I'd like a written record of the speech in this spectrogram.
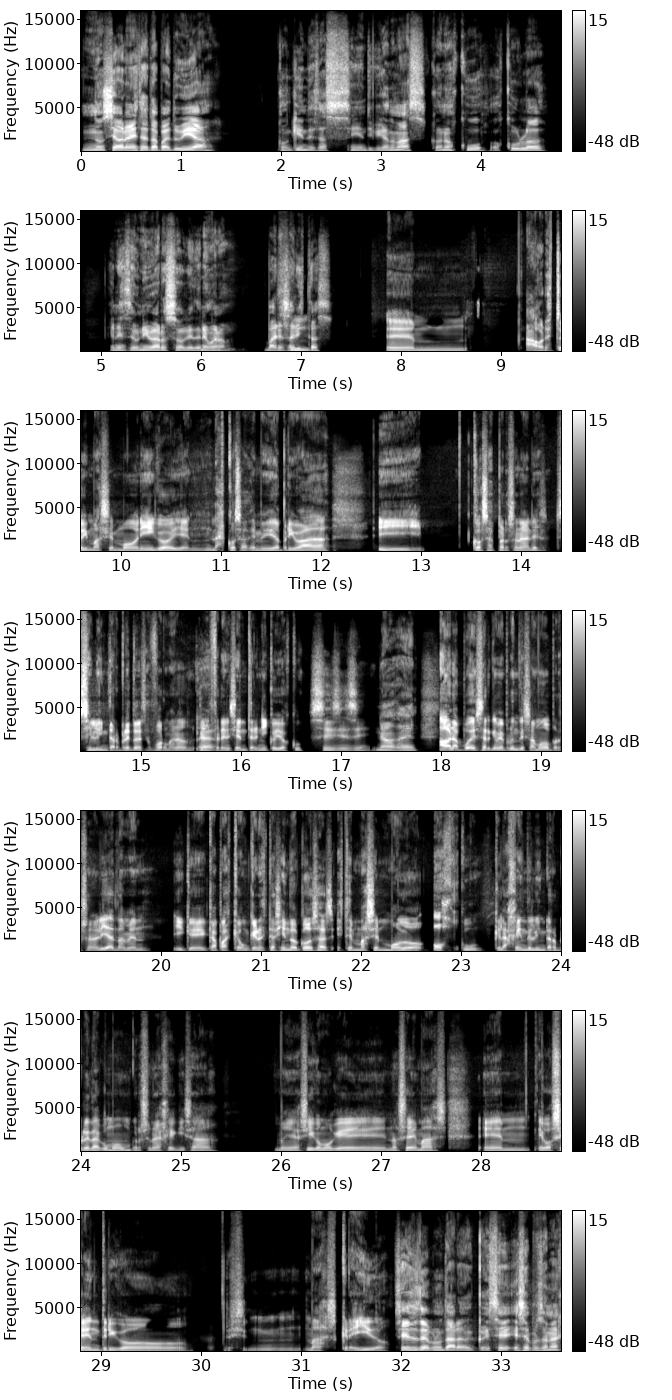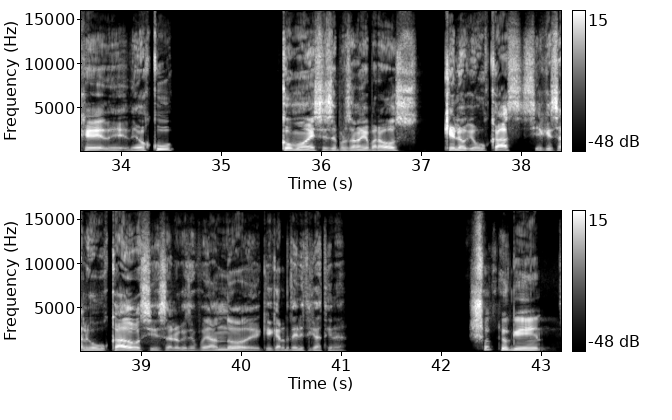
No sé ahora en esta etapa de tu vida con quién te estás identificando más, con Oscu, Oscurlo, en este universo que tenés, bueno, varias Mm. aristas. Em, ahora estoy más en modo Nico y en las cosas de mi vida privada y cosas personales. Si lo interpreto de esa forma, ¿no? La Claro. diferencia entre Nico y Oscu. Sí, sí, sí. No, también. Ahora, puede ser que me preguntes a modo personalidad también. Y que capaz que aunque no esté haciendo cosas, esté más en modo Oscu, que la gente lo interpreta como un personaje quizá medio así como que, no sé, más em, egocéntrico, mm, más creído. Sí, eso te voy a preguntar. Ese, ese personaje de, de Oscu, ¿cómo es ese personaje para vos? ¿Qué es lo que buscas? Si es que es algo buscado, si es algo que se fue dando, ¿de qué características tiene? Yo creo que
